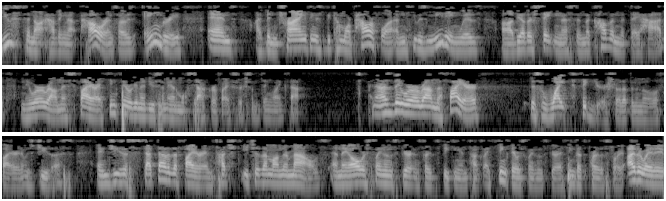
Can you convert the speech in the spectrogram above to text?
used to not having that power. And so I was angry and I've been trying things to become more powerful. And he was meeting with uh, the other Satanists in the coven that they had, and they were around this fire. I think they were going to do some animal sacrifice or something like that. And as they were around the fire, this white figure showed up in the middle of the fire, and it was Jesus. And Jesus stepped out of the fire and touched each of them on their mouths, and they all were slain in the Spirit and started speaking in tongues. I think they were slain in the Spirit. I think that's part of the story. Either way, they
